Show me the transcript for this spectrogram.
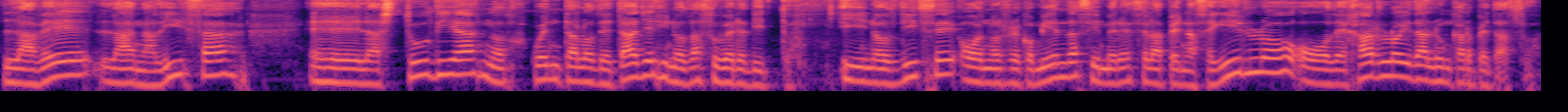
la ve, la analiza, eh, la estudia, nos cuenta los detalles y nos da su veredicto. Y nos dice o nos recomienda si merece la pena seguirlo o dejarlo y darle un carpetazo.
